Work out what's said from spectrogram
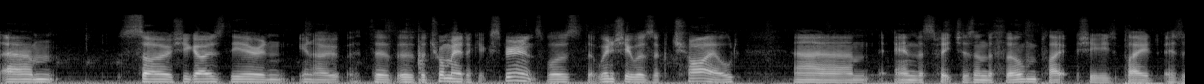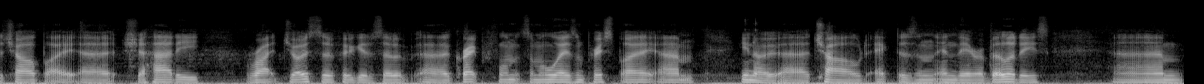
um, so she goes there, and you know, the, the the traumatic experience was that when she was a child, um, and this features in the film. Play, she's played as a child by uh, Shahadi Wright Joseph, who gives a, a great performance. I'm always impressed by, um, you know, uh, child actors and, and their abilities. Um,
